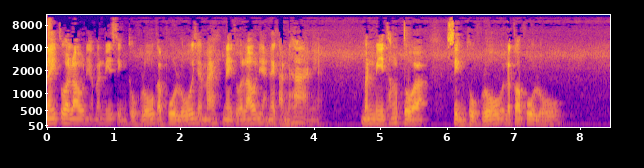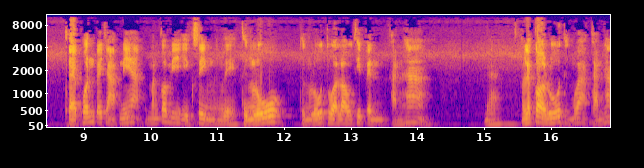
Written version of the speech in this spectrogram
ในตัวเราเนี่ยมันมีสิ่งถูกรู้กับผู้รู้ใช่ไหมในตัวเราเนี่ยในขันห้าเนี่ย มันมีทั้งตัวสิ่งถูกรู้แล้วก็ผู้รู้ แต่พ้นไปจากเนี้ยมันก็มีอีกสิ่งหนึ่งเลยถึงรู้ถึงรู้ตัวเราที่เป็นขันห้านะแล้วก็รู้ถึงว่าขันห้า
